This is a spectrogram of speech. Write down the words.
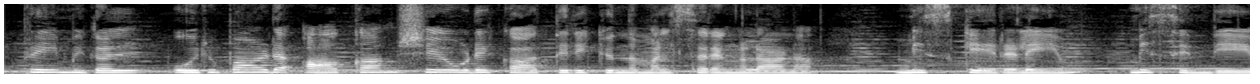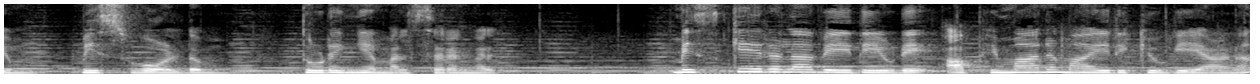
സൗന്ദര്യപ്രേമികൾ ഒരുപാട് ആകാംക്ഷയോടെ കാത്തിരിക്കുന്ന മത്സരങ്ങളാണ് മിസ് കേരളയും മിസ് ഇന്ത്യയും മിസ് വേൾഡും തുടങ്ങിയ മത്സരങ്ങൾ. മിസ് കേരള വേദിയുടെ അഭിമാനമായിരിക്കുകയാണ്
